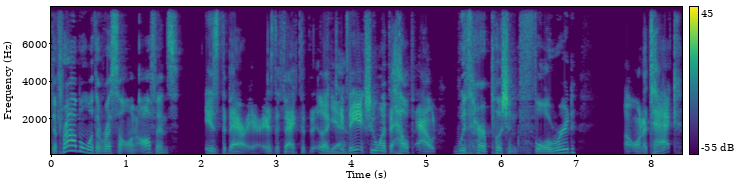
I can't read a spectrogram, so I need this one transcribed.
The problem with Orisa on offense is the barrier, is the fact that like Yeah. if they actually want to help out with her pushing forward on attack,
